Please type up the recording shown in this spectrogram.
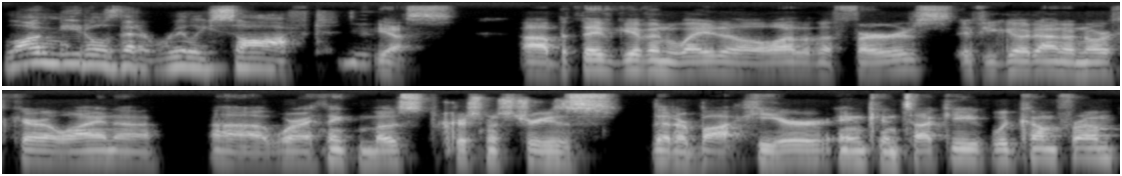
long needles that are really soft. Yes. Uh, but they've given way to a lot of the firs. If you go down to North Carolina, uh, where I think most Christmas trees that are bought here in Kentucky would come from,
